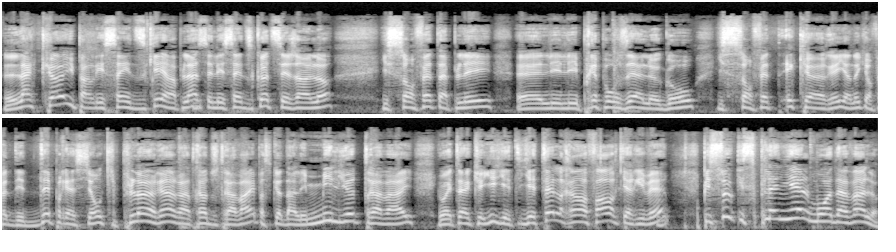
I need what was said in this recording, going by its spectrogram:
l'accueil par les syndiqués en place et les syndicats de ces gens-là, ils se sont fait appeler euh, les, les, préposés à Legault, ils se sont fait écœurer, il y en a qui ont fait des dépressions, qui pleuraient en rentrant du travail parce que dans les milieux de travail, ils ont été accueillis, il y était le renfort qui arrivait, puis ceux qui se plaignaient le mois d'avant, là,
